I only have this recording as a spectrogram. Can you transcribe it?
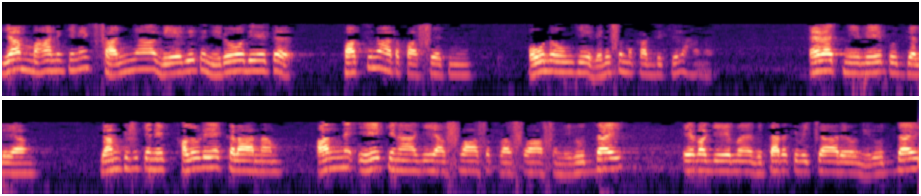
යම් මහණ කෙනෙක් සංඥා වේදිත නිරෝධයට පත් වුණාට පස්සෙත් ඔවුනොවුන්ගේ වෙනස මොකක්ද කියලා අහනවා. එවත්නි මේ පුද්ගලයන් යම් කිසි කෙනෙක් කලුරේ කළා නම් අන්න ඒ කෙනාගේ ආස්වාස ප්‍රස්වාස නිරුද්ධයි ඒ වගේම විතරක ਵਿਚාරය නිරුද්ධයි.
